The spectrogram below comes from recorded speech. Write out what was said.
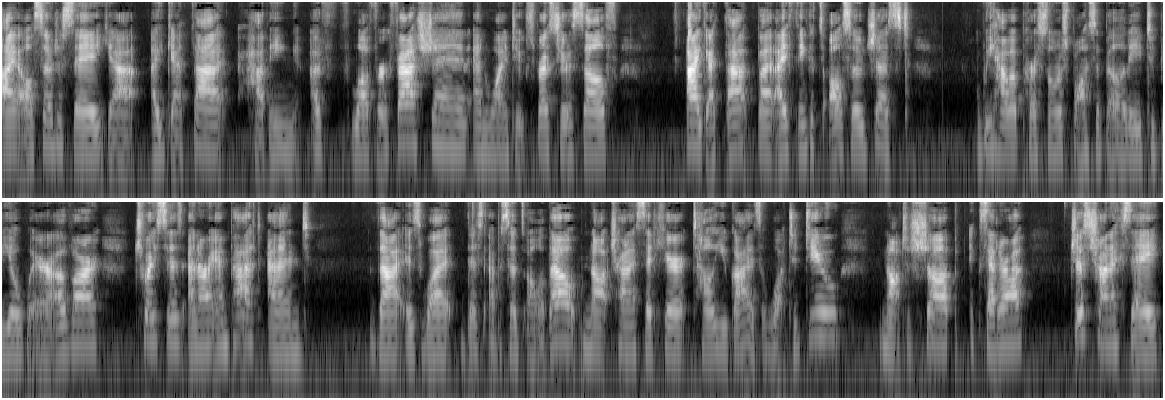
I also just say, yeah, I get that having a love for fashion and wanting to express yourself. I get that, but I think it's also just we have a personal responsibility to be aware of our choices and our impact and that is what this episode's all about. Not trying to sit here tell you guys what to do, not to shop, etc. Just trying to say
